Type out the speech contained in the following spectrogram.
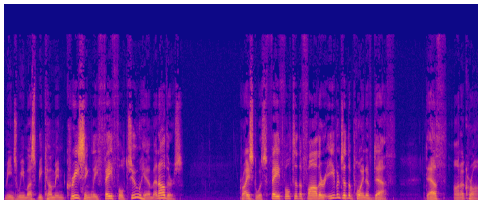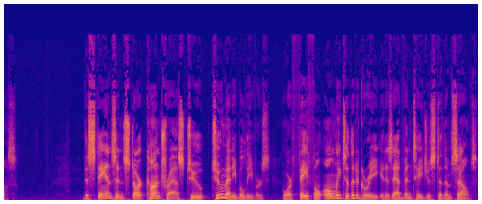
means we must become increasingly faithful to him and others. Christ was faithful to the Father even to the point of death, death on a cross. This stands in stark contrast to too many believers who are faithful only to the degree it is advantageous to themselves.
